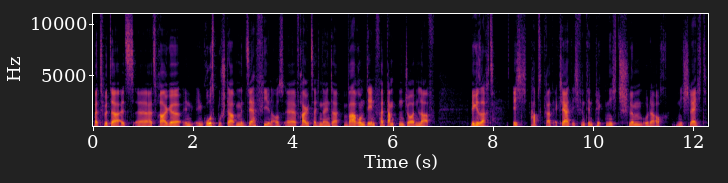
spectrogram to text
bei Twitter als, äh, als Frage in, in, Großbuchstaben mit sehr vielen Aus, äh, Fragezeichen dahinter, warum den verdammten Jordan Love? Wie gesagt, ich habe es gerade erklärt, ich finde den Pick nicht schlimm oder auch nicht schlecht.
